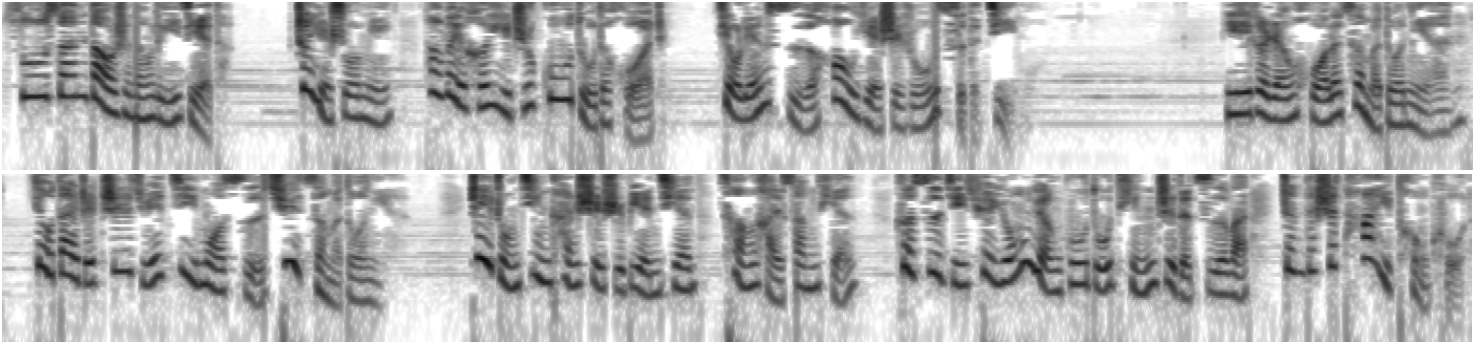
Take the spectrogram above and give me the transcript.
苏三倒是能理解他，这也说明他为何一直孤独的活着，就连死后也是如此的寂寞。一个人活了这么多年。又带着知觉寂寞死去这么多年，这种静看世事变迁、沧海桑田，可自己却永远孤独停滞的滋味，真的是太痛苦了。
